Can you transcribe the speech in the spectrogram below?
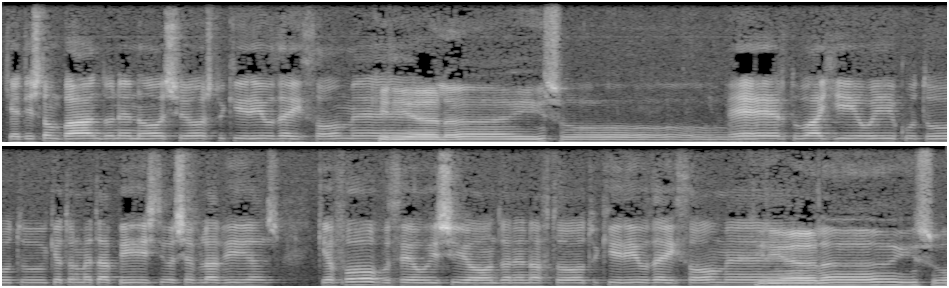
και της των πάντων ενώσεως του Κυρίου δεηθώμε. Κύριε ελέησον. Υπέρ του Αγίου οίκου τούτου και των μεταπίστεως ευλαβίας και φόβου Θεού ισιόντων εν αυτό του Κυρίου δεηθώμε. Κύριε ελέησον.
